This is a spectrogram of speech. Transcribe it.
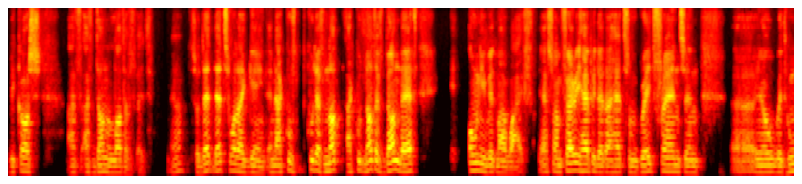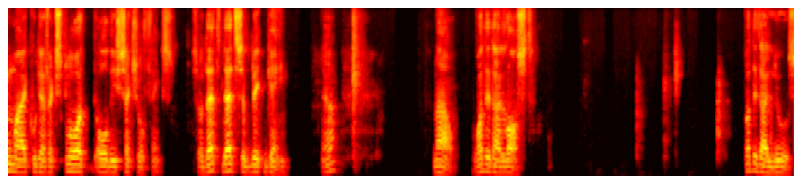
because i've i've done a lot of it yeah? So that that's what i gained. And i could could have not i could not have done that only with my wife yeah? So i'm very happy that i had some great friends and uh, you know with whom i could have explored all these sexual things. So that that's a big gain yeah now what did i lost? What did i lose?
